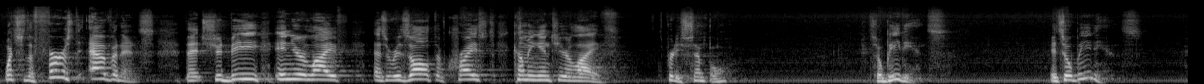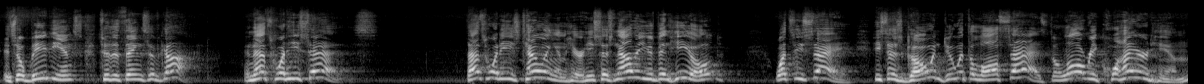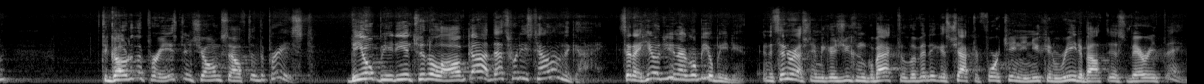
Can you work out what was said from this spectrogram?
What's the first evidence that should be in your life as a result of Christ coming into your life? It's pretty simple. It's obedience. It's obedience. It's obedience to the things of God. And that's what he says. That's what he's telling him here. He says, Now that you've been healed, what's he say? He says, Go and do what the law says. The law required him to go to the priest and show himself to the priest. Be obedient to the law of God. That's what he's telling the guy He said, I healed you, now go be obedient. And it's interesting because you can go back to Leviticus chapter 14 and you can read about this very thing.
